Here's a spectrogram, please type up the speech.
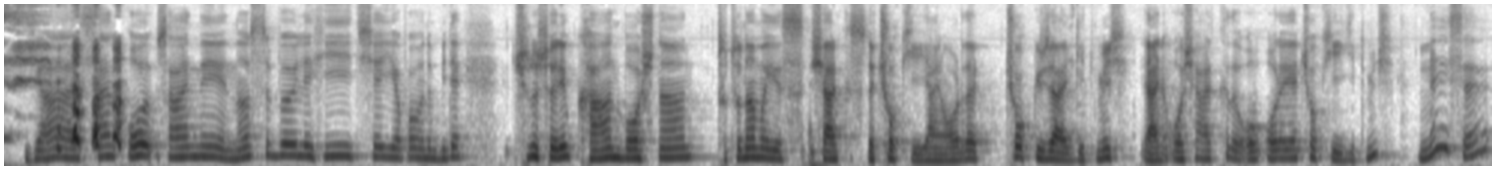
ya sen o sahneyi nasıl böyle hiç şey yapamadın? Bir de şunu söyleyeyim Kaan Boşnak'ın Tutunamayız şarkısı da çok iyi. Yani orada çok güzel gitmiş. Yani o şarkı da oraya çok iyi gitmiş. Neyse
